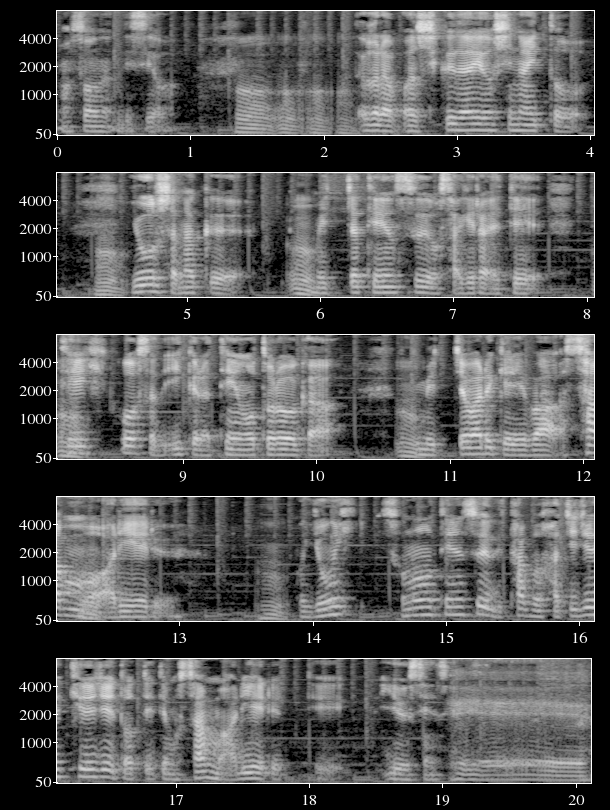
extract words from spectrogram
まあ、そうなんですよ。うんうんうんうん。だからやっぱ宿題をしないと、うん容赦なく、うん。めっちゃ点数を下げられて、うん。定期考査でいくら点を取ろうが、うん。めっちゃ悪ければ3もあり得る。その点数で多分80、90取ってても3もあり得るっていう先生。へえ。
